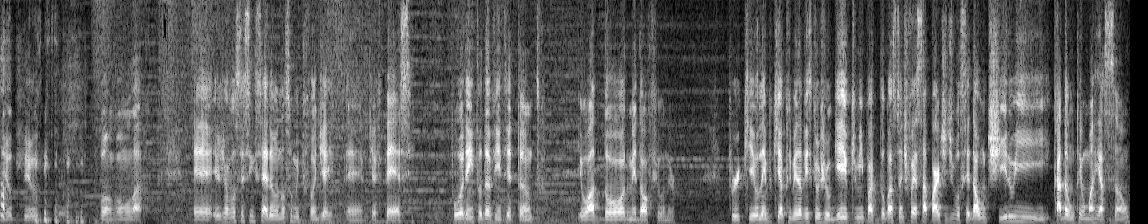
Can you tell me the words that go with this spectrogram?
Meu Deus do céu. Bom, vamos lá. É, eu já vou ser sincero, eu não sou muito fã de, é, de FPS. Porém, todavia, entretanto, eu adoro Medal of Honor. Porque eu lembro que a primeira vez que eu joguei, o que me impactou bastante foi essa parte de você dar um tiro e cada um tem uma reação.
